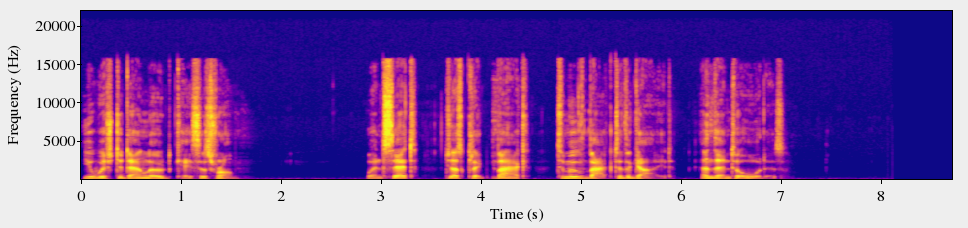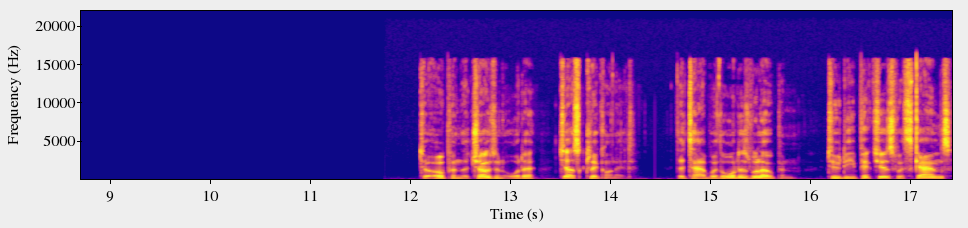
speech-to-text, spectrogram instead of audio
you wish to download cases from. When set, just click Back to move back to the guide, and then to Orders. To open the chosen order, just click on it. The tab with orders will open, 2D pictures with scans,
